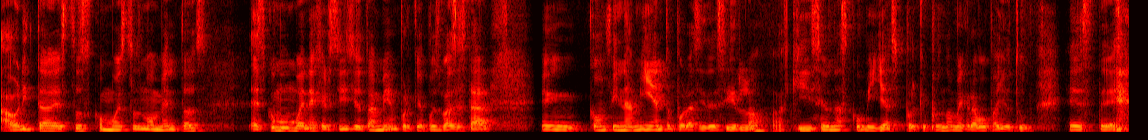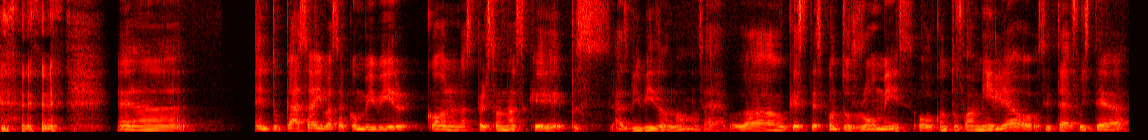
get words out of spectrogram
ahorita estos como estos momentos es como un buen ejercicio también porque pues vas a estar en confinamiento por así decirlo. Aquí hice unas comillas porque pues no me grabo para YouTube. Este uh, en tu casa y vas a convivir con las personas que pues has vivido, ¿no? O sea, aunque estés con tus roomies o con tu familia o si te fuiste a,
